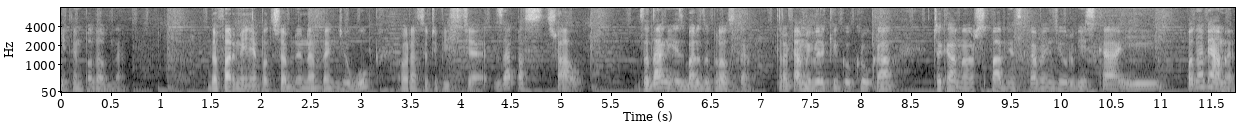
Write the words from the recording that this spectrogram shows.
i tym podobne. Do farmienia potrzebny nam będzie łuk oraz oczywiście zapas strzał. Zadanie jest bardzo proste. Trafiamy wielkiego kruka, czekamy aż spadnie z krawędzi urwiska i ponawiamy,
